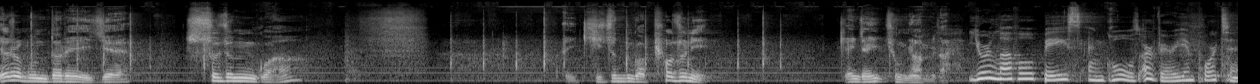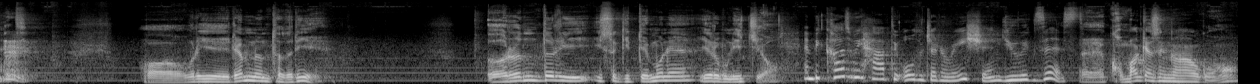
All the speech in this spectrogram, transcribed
여러분들의 이제 수준과 이 기준과 표준이 굉장히 중요합니다. Your level, base, and goals are very important. 어, 우리 렘넌트들이 어른들이 있었기 때문에 여러분이 있죠. and because we have the older generation, you exist. 에, 고맙게 생각하고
